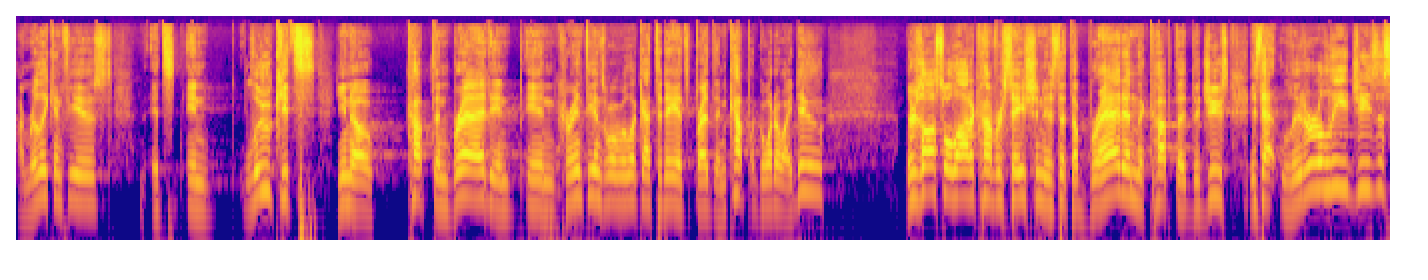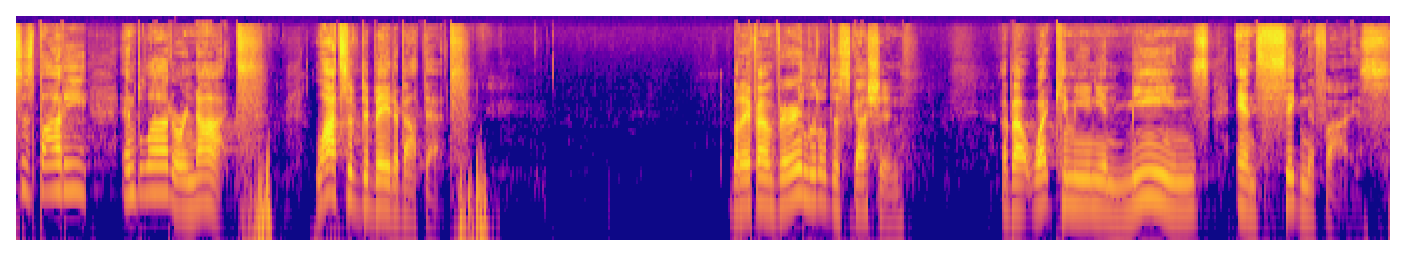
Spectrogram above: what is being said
I'm really confused. It's in Luke, it's, you know, cup then bread. In, in Corinthians, what we'll look at today, it's bread then cup. What do I do? There's also a lot of conversation is that the bread and the cup, the, the juice, is that literally Jesus' body and blood or not? Lots of debate about that. But I found very little discussion about what communion means and signifies.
